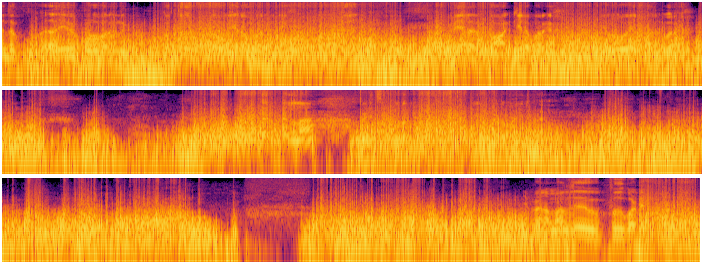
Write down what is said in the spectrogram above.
இந்த அதே போல் பாருங்கள் இந்த கொத்தளத்தோட உயரம் பாருங்கள் வந்து மேலே இருக்கும் கீழே பாருங்கள் எவ்வளோ உயரம் இருக்கு பாருங்க. கற்கள்லாம் பிடிச்சு போகிறது ஏற்பாடு பண்ணியிருக்காங்க இப்போ நம்ம வந்து புதுக்கோட்டை மாவட்டத்தில்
